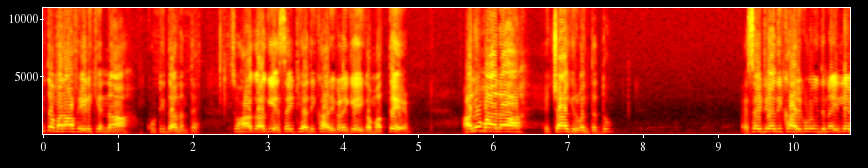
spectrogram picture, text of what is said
ಈತ ಮನಾಫ್ ಹೇಳಿಕೆಯನ್ನು ಕೊಟ್ಟಿದ್ದಾನಂತೆ. ಸೊ ಹಾಗಾಗಿ ಎಸ್ ಐ ಟಿ ಅಧಿಕಾರಿಗಳಿಗೆ ಈಗ ಮತ್ತೆ ಅನುಮಾನ ಹೆಚ್ಚಾಗಿರುವಂಥದ್ದು. ಎಸ್ ಐ ಟಿ ಅಧಿಕಾರಿಗಳು ಇದನ್ನ ಇಲ್ಲೇ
